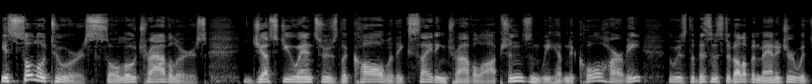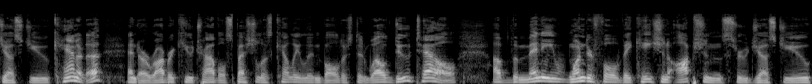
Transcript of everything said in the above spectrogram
is solo tours, solo travelers. Just You answers the call with exciting travel options, and we have Nicole Harvey, who is the business development manager with Just You Canada, and our Robert Q travel specialist Kelly Lynn Balderston. Well, do tell of the many wonderful vacation options through Just You.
